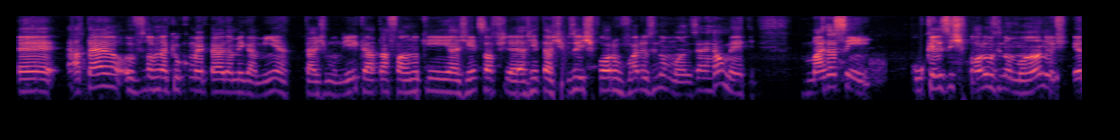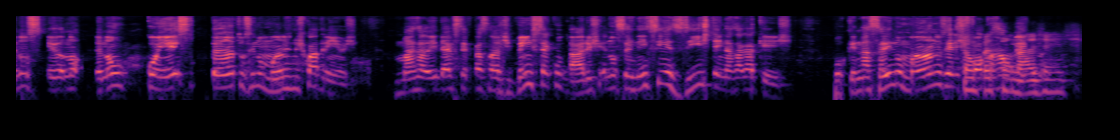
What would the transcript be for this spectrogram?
É, até eu estou vendo aqui o comentário da amiga minha, Thais Munique, ela tá falando que a gente, a gente ativos exploram vários inumanos. É realmente. Mas assim, o que eles exploram os inumanos, eu não, eu não, eu não conheço tantos inumanos nos quadrinhos mas ali deve ser personagens bem secundários. Eu não sei nem se existem nas HQs. Porque na série Humanos eles são focam personagens... realmente.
